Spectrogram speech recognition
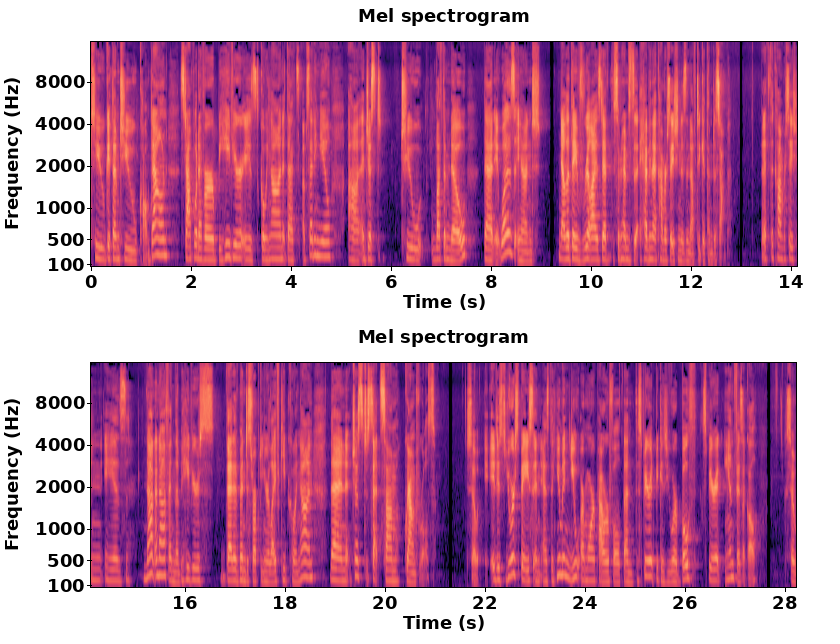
to get them to calm down, stop whatever behavior is going on that's upsetting you, uh, and just to let them know that it was. And now that they've realized it, sometimes having that conversation is enough to get them to stop. But if the conversation is not enough and the behaviors that have been disrupting your life keep going on, then just set some ground rules. So it is your space, and as the human, you are more powerful than the spirit because you are both spirit and physical. So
